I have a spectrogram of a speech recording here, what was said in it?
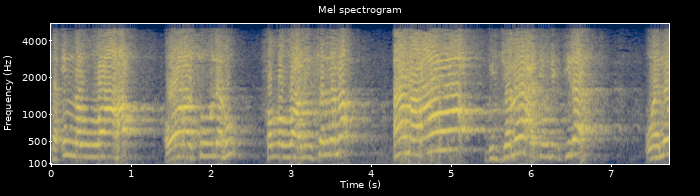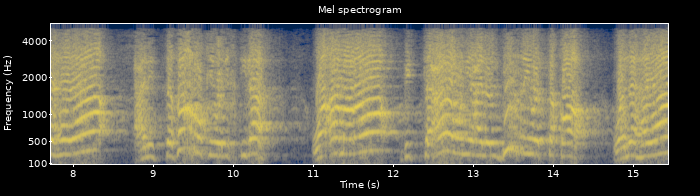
فإن الله ورسوله صلى الله عليه وسلم أمرا بالجماعة والائتلاف ونهيا عن التفرق والاختلاف وأمرا بالتعاون على البر والتقوى ونهيا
